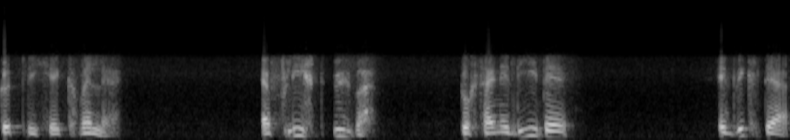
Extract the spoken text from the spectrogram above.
göttliche Quelle. Er fließt über. Durch seine Liebe entwickelt er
